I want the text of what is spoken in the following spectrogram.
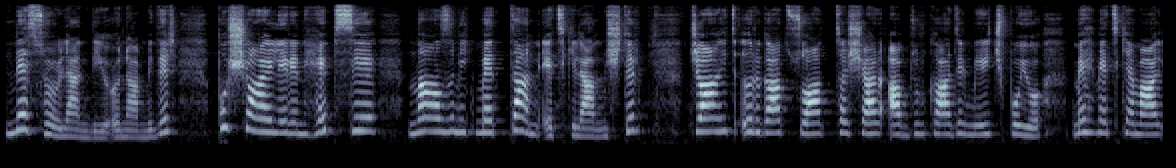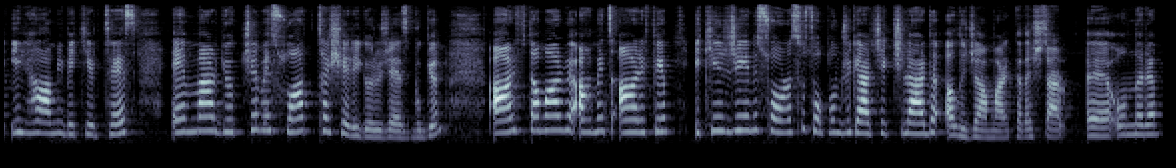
ne söylendiği önemlidir. Bu şairlerin hepsi Nazım Hikmet'ten etkilenmiştir. Cahit Irgat, Suat Taşer, Abdülkadir Meriçboyu, Mehmet Kemal, İlhami Bekir Tez, Enver Gökçe ve Suat Taşer'i göreceğiz bugün. Arif Damar ve Ahmet Arif'i ikinci yeni sonrası toplumcu gerçekçilerde alacağım arkadaşlar. Ee, onları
